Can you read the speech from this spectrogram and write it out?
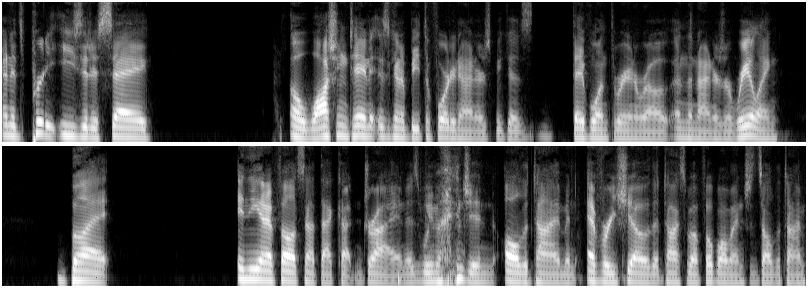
And it's pretty easy to say, oh, Washington is going to beat the 49ers because they've won three in a row and the Niners are reeling. But in the NFL, it's not that cut and dry. And as we mention all the time, and every show that talks about football mentions all the time,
